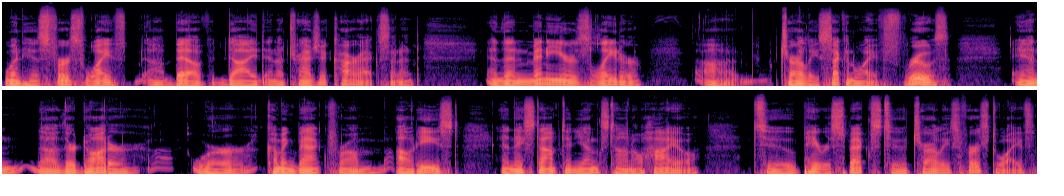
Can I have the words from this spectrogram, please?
when his first wife, uh, Bev, died in a tragic car accident. And then many years later, uh, Charlie's second wife, Ruth, and uh, their daughter were coming back from out east, and they stopped in Youngstown, Ohio, to pay respects to Charlie's first wife,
